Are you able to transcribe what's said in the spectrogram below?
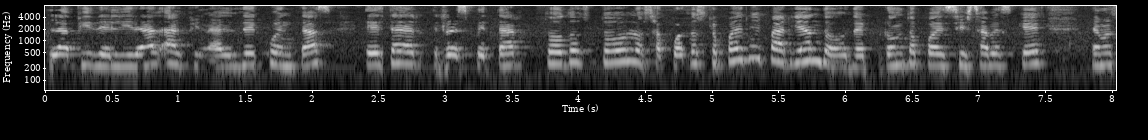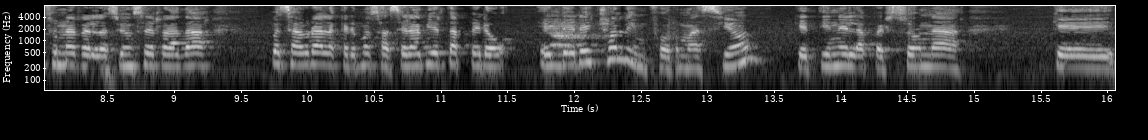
La fidelidad, al final de cuentas, es respetar todos, todos los acuerdos que pueden ir variando. De pronto puedes decir, ¿sabes qué? Tenemos una relación cerrada, pues ahora la queremos hacer abierta, pero el derecho a la información que tiene la persona que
